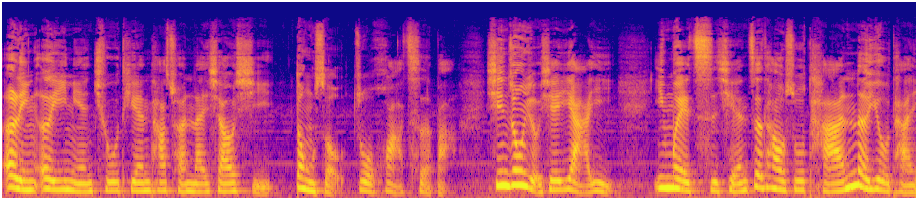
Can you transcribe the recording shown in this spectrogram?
二零二一年秋天，他传来消息，动手做画册吧，心中有些讶异。因为此前这套书谈了又谈，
